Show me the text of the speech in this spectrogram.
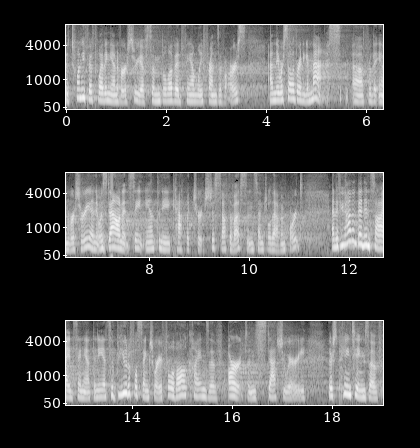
the 25th wedding anniversary of some beloved family friends of ours, and they were celebrating a Mass uh, for the anniversary, and it was down at St. Anthony Catholic Church, just south of us in central Davenport. And if you haven't been inside St. Anthony, it's a beautiful sanctuary full of all kinds of art and statuary. There's paintings of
